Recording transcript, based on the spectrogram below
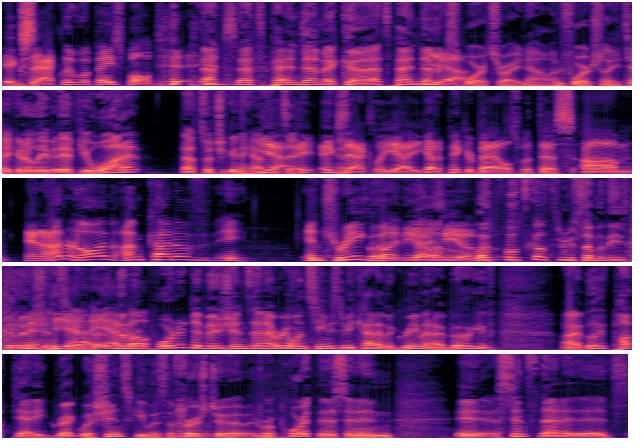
exactly what baseball did. That's that's pandemic. Uh, that's pandemic Yeah. sports right now. Unfortunately, take it or leave it. If you want it, that's what you're going to have yeah, to exactly. Yeah, you got to pick your battles with this. Um, and I don't know. I'm I'm kind of intrigued So, by the yeah, idea of let's let's go through some of these divisions Yeah, here. The, yeah, the go. reported divisions, and everyone seems to be kind of agreement. I believe, I believe Puck Daddy Greg Wyshynski was the first to report this, and in. Since then, it's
